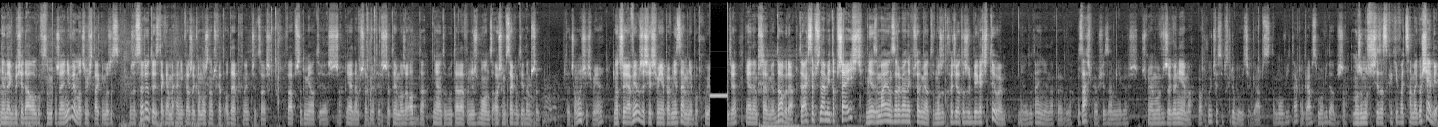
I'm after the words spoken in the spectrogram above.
Nie no, jakby się dało go w sumie, że ja nie wiem o czymś takim, może, może serio to jest taka mechanika, że go można na przykład odepchnąć czy coś. Dwa przedmioty jeszcze, jeden przedmiot jeszcze, ty może odda. Nie no, to był telefon, już błąd, 8 sekund, jeden przedmiot. To czemu się śmieje? Znaczy ja wiem, że się śmieje pewnie ze mnie, bo chuj Jeden przedmiot. Dobra, to ja chcę przynajmniej to przejść, nie mając zrobionych przedmiotów. Może tu chodzi o to, żeby biegać tyłem. Nie, tutaj nie na pewno. Zaśmiał się ze mnie gość. Już miałem mówić, że go nie ma. Łapkujcie, subskrybujcie. Gabs to mówi, tak? A Gabs mówi dobrze. Może muszę się zaskakiwać samego siebie.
